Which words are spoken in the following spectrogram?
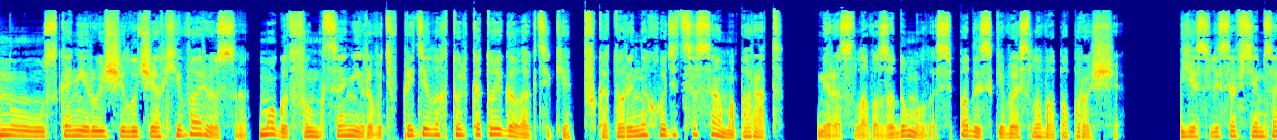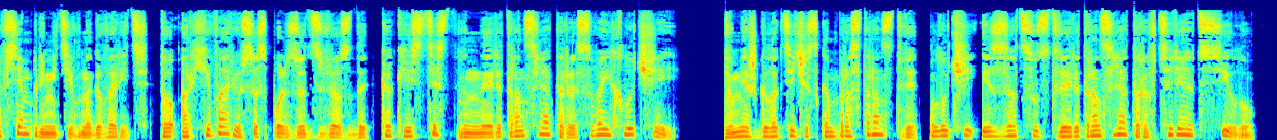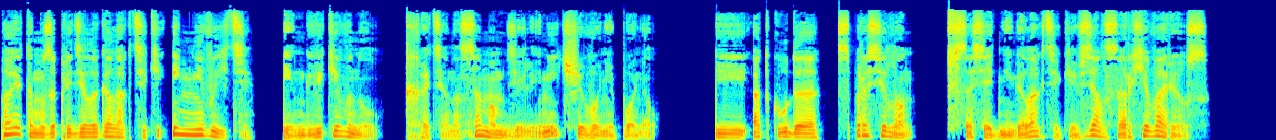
Ну, сканирующие лучи архивариуса могут функционировать в пределах только той галактики, в которой находится сам аппарат. Мирослава задумалась, подыскивая слова попроще. Если совсем-совсем примитивно говорить, то архивариус использует звезды как естественные ретрансляторы своих лучей. В межгалактическом пространстве лучи из-за отсутствия ретрансляторов теряют силу, поэтому за пределы галактики им не выйти. Ингви кивнул, хотя на самом деле ничего не понял. «И откуда?» — спросил он. «В соседней галактике взялся архивариус».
